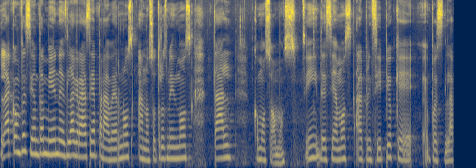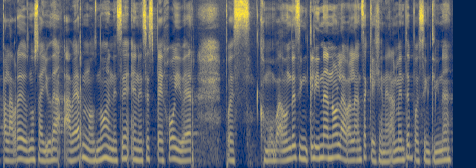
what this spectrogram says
La confesión también es la gracia para vernos a nosotros mismos tal como somos. ¿sí? Decíamos al principio que pues la palabra de Dios nos ayuda a vernos, ¿no? En ese, en ese espejo y ver, pues, cómo va donde se inclina, ¿no? La balanza que generalmente, pues, se inclina,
